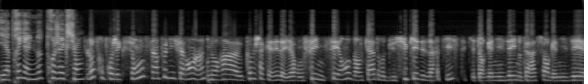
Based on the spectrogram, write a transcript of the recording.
Et après, il y a une autre projection. L'autre projection, c'est un peu différent. Hein. On aura, euh, comme chaque année d'ailleurs, on fait une séance dans le cadre du Suquet des artistes, qui est organisée, une opération organisée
